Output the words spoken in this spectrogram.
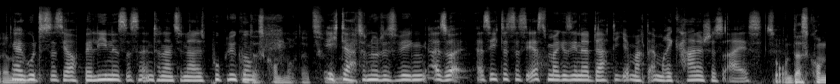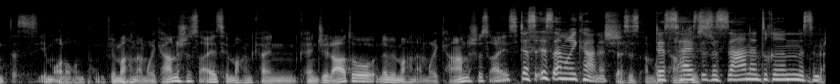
Ähm ja gut, es ist ja auch Berlin, es ist ein internationales Publikum. Und das kommt noch dazu. Ich dachte nur deswegen, also als ich das das erste Mal gesehen habe, dachte ich, ihr macht amerikanisches Eis. So, und das kommt, das ist eben auch noch ein Punkt. Wir machen amerikanisches Eis, wir machen kein, kein Gelato, ne, wir machen amerikanisches Eis. Das ist amerikanisch. Das ist amerikanisch. Das heißt, es ist Sahne drin, es sind äh,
